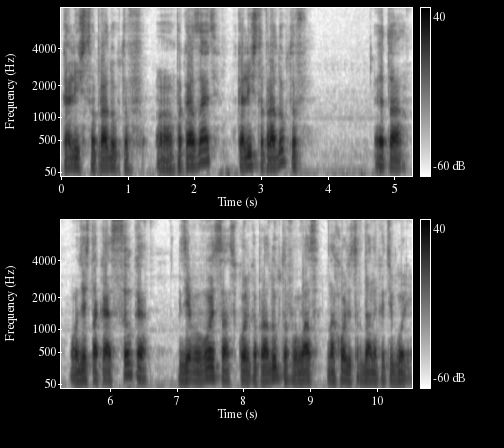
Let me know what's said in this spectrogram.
Количество продуктов э, показать. Количество продуктов это вот здесь такая ссылка, где выводится, сколько продуктов у вас находится в данной категории.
